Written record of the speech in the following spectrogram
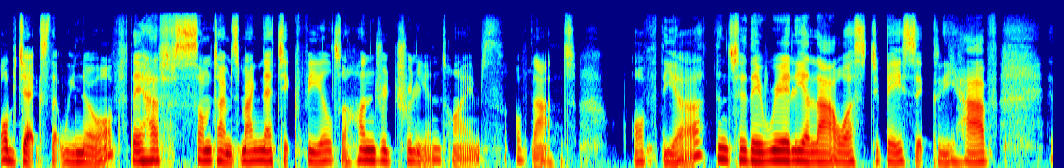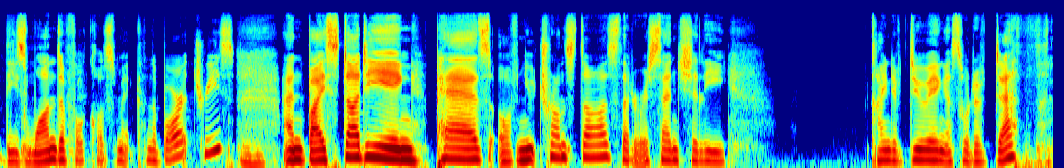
objects that we know of. They have sometimes magnetic fields, a 100 trillion times of that of the Earth. And so they really allow us to basically have these wonderful cosmic laboratories. Mm-hmm. And by studying pairs of neutron stars that are essentially kind of doing a sort of death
